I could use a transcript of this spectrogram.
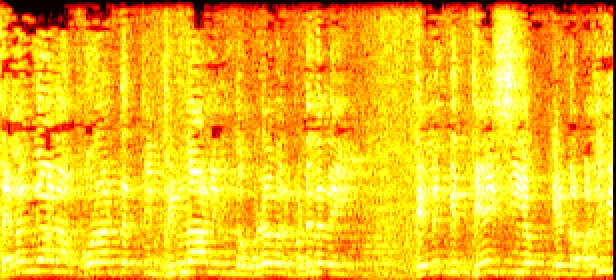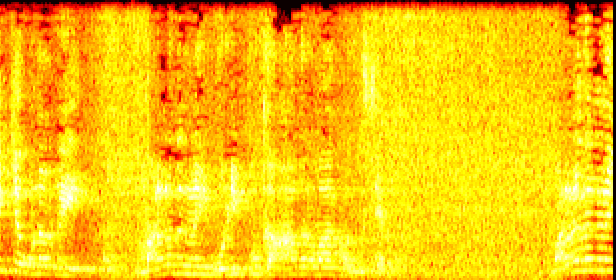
தெலங்கானா போராட்டத்தின் பின்னால் இருந்த உழவர் விடுதலை தெலுங்கு தேசியம் என்ற வலுமிக்க உணர்வு மரணதண்டனை ஒழிப்புக்கு ஆதரவாக வந்து சேர்ந்தது. மரணதண்டனை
